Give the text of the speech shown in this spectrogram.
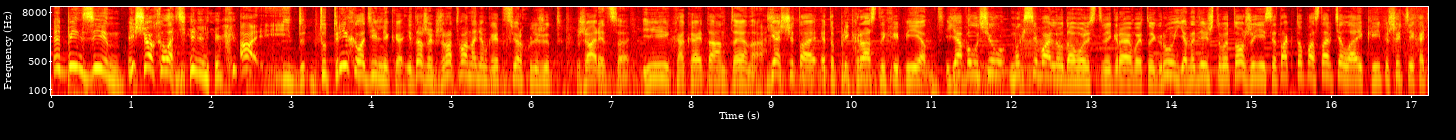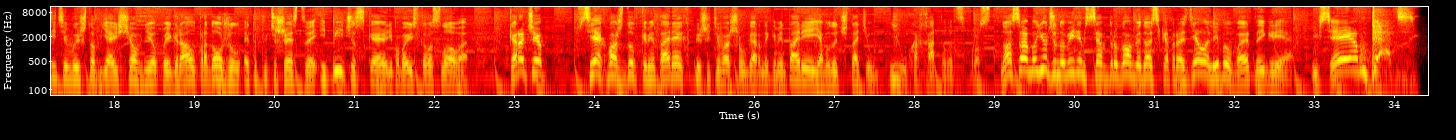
Э, бензин! Еще холодильник! А, и тут три холодильника, и даже жратва на нем какая-то сверху лежит, жарится. И какая-то антенна. Я считаю, это прекрасный хэппи-энд. Я получил максимальное удовольствие, играя в эту игру. Я надеюсь, что вы тоже. Если так, то поставьте лайк и пишите, хотите вы, чтобы я еще в нее поиграл, продолжил это путешествие. Эпическое, не побоюсь этого слова. Короче, всех вас жду в комментариях. Пишите ваши угарные комментарии. Я буду читать и, ухахатываться просто. Ну а с вами был Юджин. Увидимся в другом видосе, который я сделал, либо в этой игре. И всем пять!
